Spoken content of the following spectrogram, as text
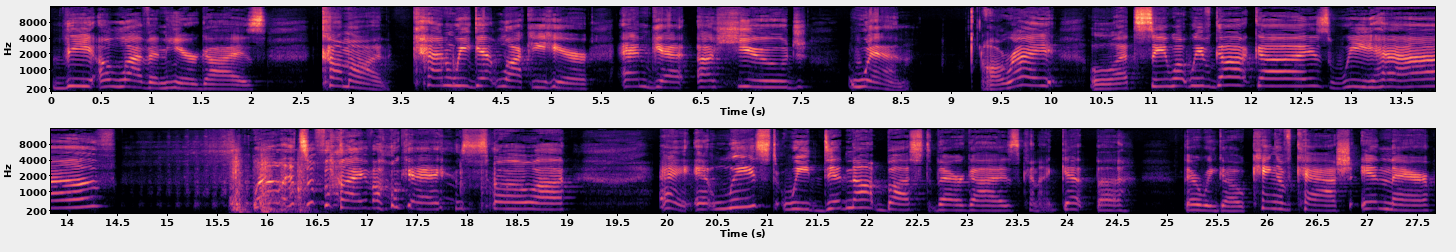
the 11 here, guys. Come on. Can we get lucky here and get a huge win? All right, let's see what we've got, guys. We have, well, it's a five. Okay, so, uh, hey, at least we did not bust there, guys. Can I get the, there we go, King of Cash in there.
